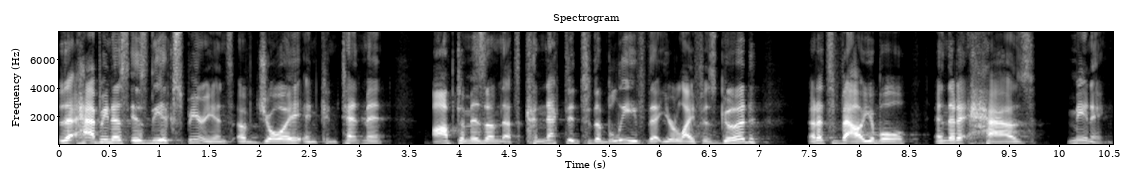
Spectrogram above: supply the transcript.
That happiness is the experience of joy and contentment, optimism that's connected to the belief that your life is good, that it's valuable, and that it has meaning.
